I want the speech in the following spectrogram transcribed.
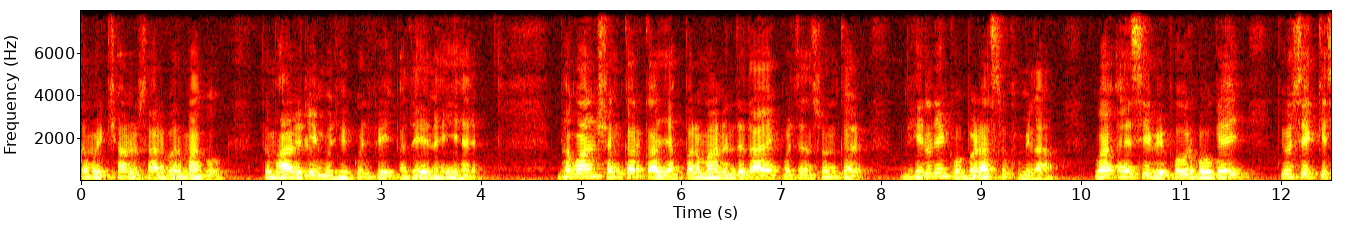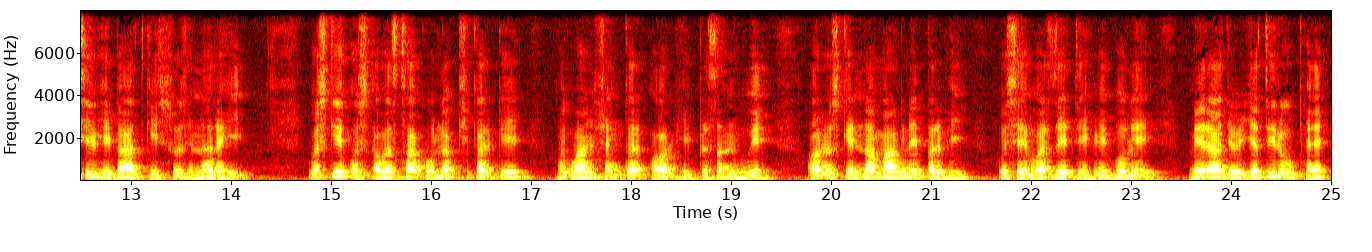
तुम इच्छानुसार वर मांगो। तुम्हारे लिए मुझे कुछ भी अधेय नहीं है। भगवान शंकर का यह परमानंददायक वचन सुनकर भीलने को बड़ा सुख मिला। वह ऐसी विभोर हो गई कि उसे किसी भी बात की सुध न रही। उसकी उस अवस्था को लक्ष्य करके भगवान शंकर और भी प्रसन्न हुए और उसके न मांगने पर भी उसे वर देते हुए बोले, मेरा जो यति रूप है,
